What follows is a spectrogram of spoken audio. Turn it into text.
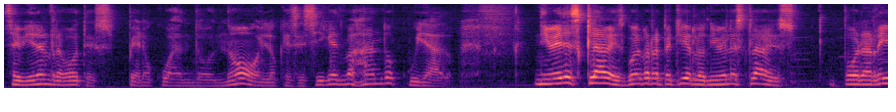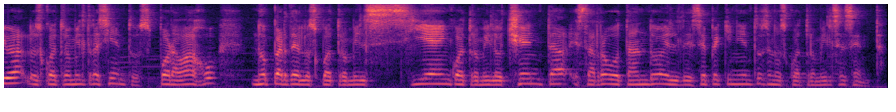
se vienen rebotes, pero cuando no y lo que se sigue es bajando, cuidado. Niveles claves, vuelvo a repetir, los niveles claves por arriba los 4300, por abajo no perder los 4100, 4080, está rebotando el SP500 en los 4060.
